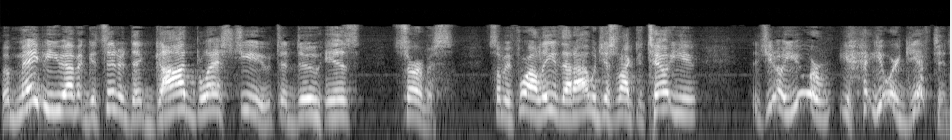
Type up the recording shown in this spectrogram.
but maybe you haven't considered that God blessed you to do His service. So before I leave that, I would just like to tell you that you know you were you were gifted.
